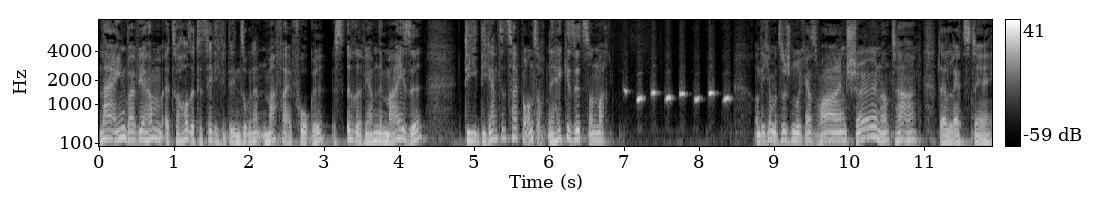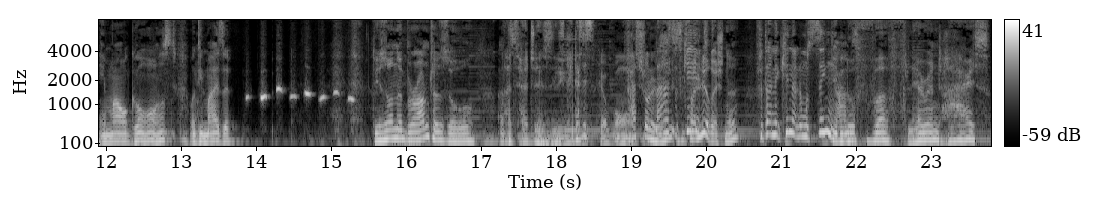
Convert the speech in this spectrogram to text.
Nein, weil wir haben äh, zu Hause tatsächlich den sogenannten Maffei-Vogel. Ist irre. Wir haben eine Meise, die die ganze Zeit bei uns auf einer Hecke sitzt und macht und ich immer zwischendurch, es war ein schöner Tag, der letzte im August. Und die Meise, Die Sonne brannte so, als hätte sie. Das ist gewohnt. fast schon Lars, es voll geht. lyrisch, ne? für deine Kinder, du musst singen. Die. Luft war flirrend heiß.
